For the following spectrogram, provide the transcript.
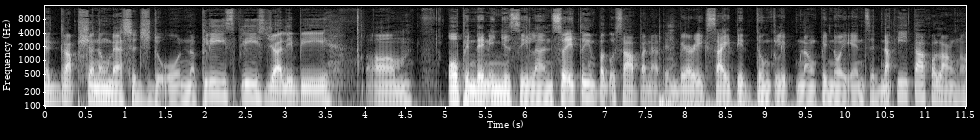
Nag-drop siya ng message doon na please, please Jollibee, um, open din in New Zealand. So ito yung pag-usapan natin. Very excited tong clip ng Pinoy NZ. Nakita ko lang, no?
